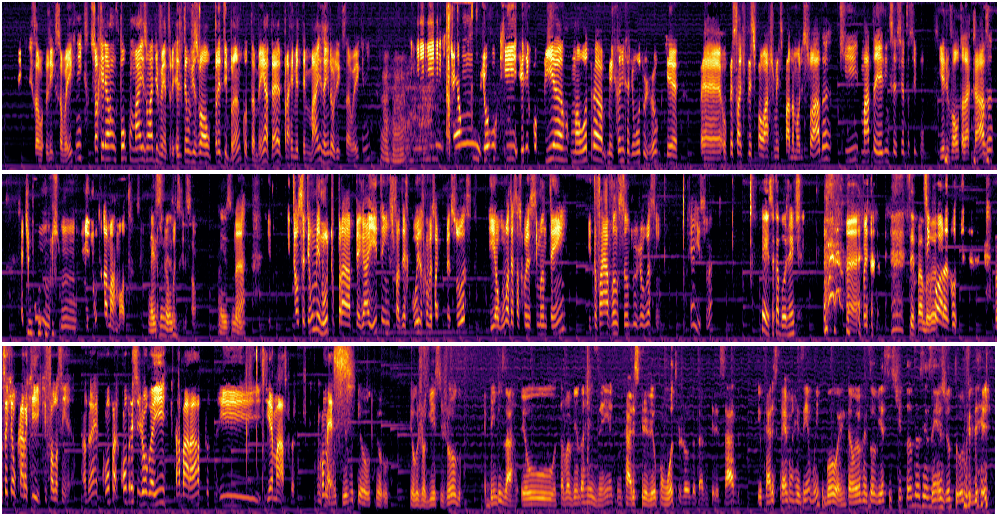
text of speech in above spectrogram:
Link's Awakening, só que ele é um pouco mais um adventure. Ele tem um visual preto e branco também, até para remeter mais ainda ao Link's Awakening. Uhum. E é um jogo que ele copia uma outra mecânica de um outro jogo, que é, é o personagem principal acha uma espada amaldiçoada que mata ele em 60 segundos. E ele volta da casa. É tipo um, um minuto da marmota. Assim, é isso mesmo. Descrição, é isso né? mesmo. Então você tem um minuto para pegar itens, fazer coisas, conversar com pessoas e algumas dessas coisas se mantêm e tu vai avançando no jogo assim. Que é isso, né? E é isso, acabou, gente. É, foi... Você falou. Cinco horas. Você, você que é o cara que, que falou assim, André, compra, compra esse jogo aí, que tá barato e, e é massa. Então, Comece. o motivo que eu, que, eu, que eu joguei esse jogo é bem bizarro. Eu tava vendo a resenha que um cara escreveu com outro jogo que eu tava interessado. E o cara escreve uma resenha muito boa, então eu resolvi assistir todas as resenhas de YouTube dele,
